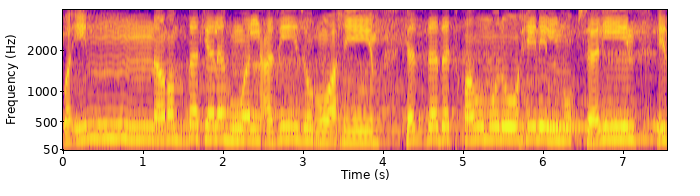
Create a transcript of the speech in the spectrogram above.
وان ربك لهو العزيز الرحيم كذبت قوم نوح المرسلين اذ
